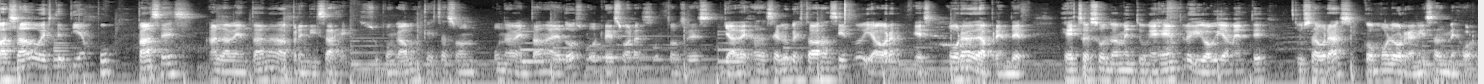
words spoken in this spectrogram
Pasado este tiempo, pases a la ventana de aprendizaje. Supongamos que estas son una ventana de dos o tres horas. Entonces ya dejas de hacer lo que estabas haciendo y ahora es hora de aprender. Esto es solamente un ejemplo y obviamente tú sabrás cómo lo organizas mejor.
